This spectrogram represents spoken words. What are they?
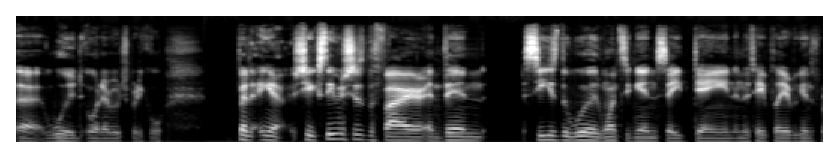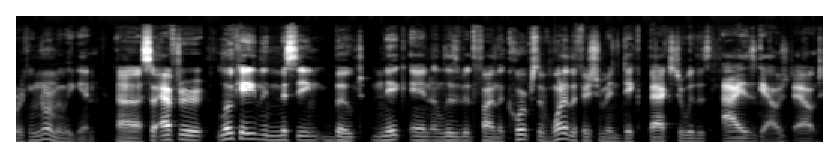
uh, wood or whatever, which is pretty cool. But you know, she extinguishes the fire and then sees the wood once again say Dane, and the tape player begins working normally again. Uh, so after locating the missing boat, Nick and Elizabeth find the corpse of one of the fishermen, Dick Baxter, with his eyes gouged out.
